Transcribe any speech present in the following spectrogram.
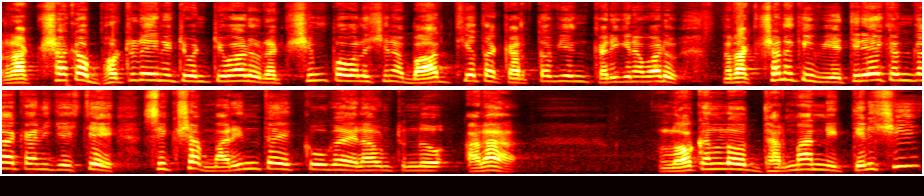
రక్షక భటుడైనటువంటి వాడు రక్షింపవలసిన బాధ్యత కర్తవ్యం కలిగిన వాడు రక్షణకి వ్యతిరేకంగా కానీ చేస్తే శిక్ష మరింత ఎక్కువగా ఎలా ఉంటుందో అలా లోకంలో ధర్మాన్ని తెలిసి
